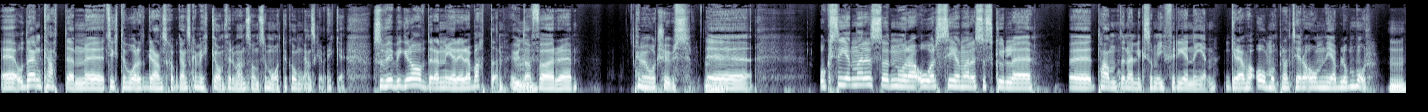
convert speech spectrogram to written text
Eh, och den katten eh, tyckte vårt grannskap ganska mycket om för det var en sån som återkom ganska mycket. Så vi begravde den nere i rabatten utanför eh, hemma i vårt hus. Eh, och senare, så, några år senare så skulle eh, tanterna liksom i föreningen gräva om och plantera om nya blommor. Mm.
